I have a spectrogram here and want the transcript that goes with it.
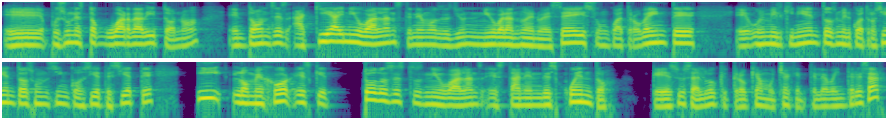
eh, pues un stock guardadito, ¿no? Entonces aquí hay New Balance, tenemos desde un New Balance 996, un 420, eh, un 1500, 1400, un 577 y lo mejor es que todos estos New Balance están en descuento, que eso es algo que creo que a mucha gente le va a interesar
